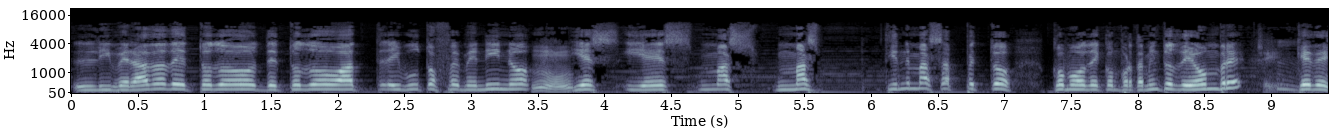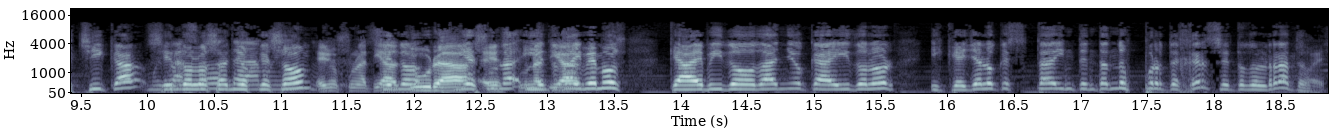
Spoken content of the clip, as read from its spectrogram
liberada de todo de todo atributo femenino Mm. y es y es más más tiene más aspecto como de comportamiento de hombre Sí. que de chica Muy siendo los años que muy- son Es una tía siendo- dura, y, es es una- una y entonces tía- ahí vemos que ha habido daño que hay dolor y que ella lo que está intentando es protegerse todo el rato es.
